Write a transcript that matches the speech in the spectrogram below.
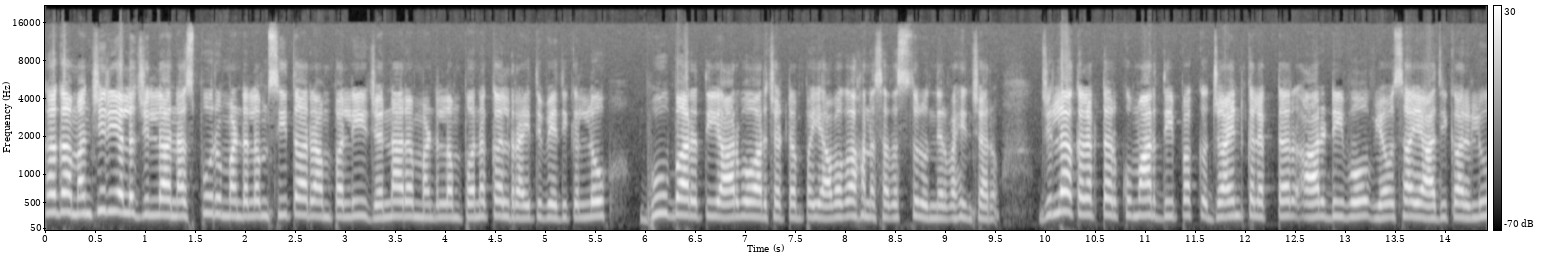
కాగా మంచిర్యాల జిల్లా నస్పూరు మండలం సీతారాంపల్లి జన్నారం మండలం పొనకల్ రైతు వేదికల్లో భూభారతి ఆర్ఓఆర్ చట్టంపై అవగాహన సదస్సులు నిర్వహించారు. జిల్లా collector Kumar Deepak joint collector RDO వ్యవసాయ అధికారులు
